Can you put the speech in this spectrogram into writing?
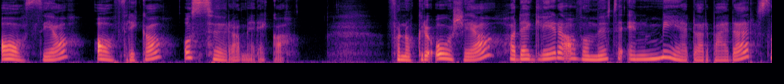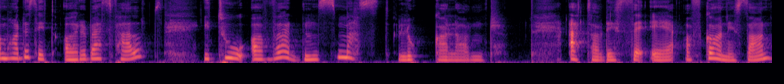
Asia, Afrika og Sør-Amerika. For noen år siden hadde jeg glede av å møte en medarbeider som hadde sitt arbeidsfelt i to av verdens mest lukka land. Et av disse er Afghanistan,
